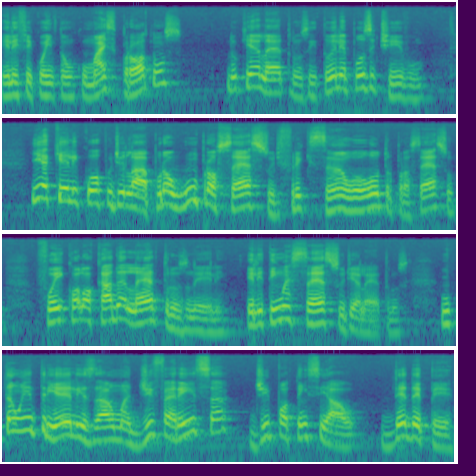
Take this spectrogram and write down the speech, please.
Ele ficou então com mais prótons do que elétrons, então ele é positivo. E aquele corpo de lá, por algum processo de fricção ou outro processo, foi colocado elétrons nele. Ele tem um excesso de elétrons. Então, entre eles há uma diferença de potencial, DDP.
